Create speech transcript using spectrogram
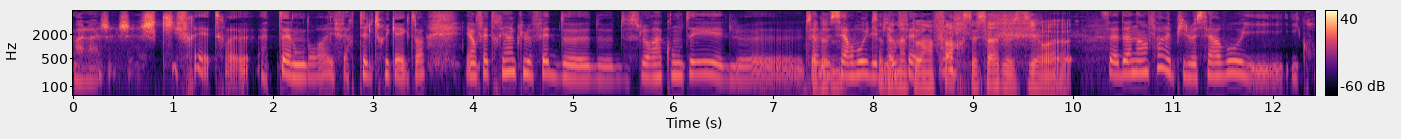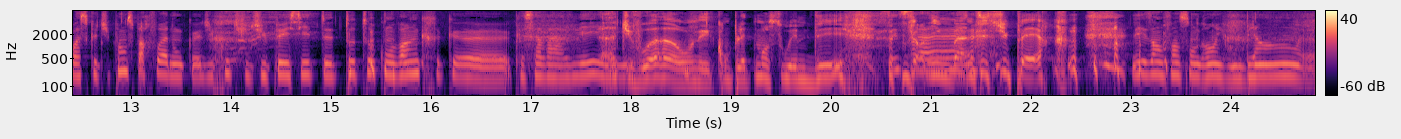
Voilà, je, je, je kifferais être euh, à tel endroit et faire tel truc avec toi. Et en fait, rien que le fait de, de, de se le raconter et de le, Ça le cerveau il est Ça bien donne un fait. peu un phare, Ouais. c'est ça, de se dire. euh, Ça donne un phare et puis le cerveau il, il croit ce que tu penses parfois, donc euh, du coup tu, tu peux essayer de t'auto-convaincre que, que ça va arriver. Ah, tu vois, on est complètement sous MD. Burning Man, c'est super. les enfants sont grands, ils vont bien. euh,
